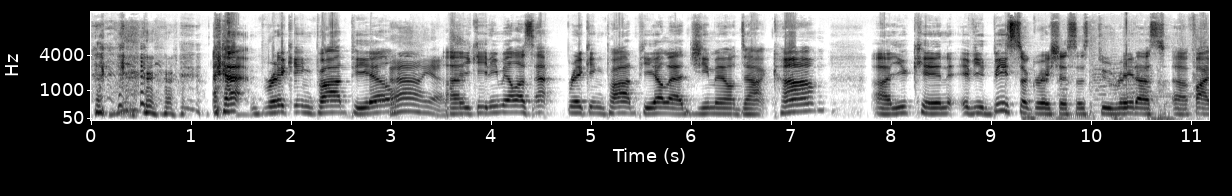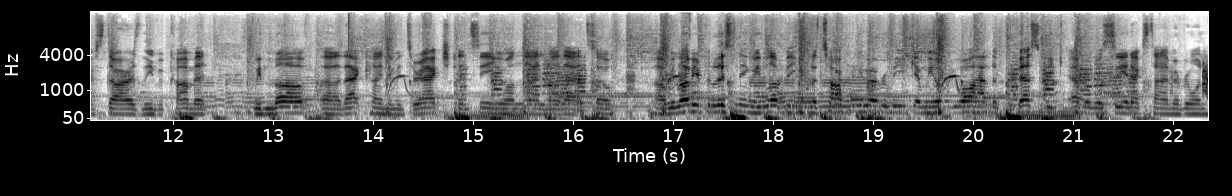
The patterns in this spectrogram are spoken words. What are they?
at Breaking Pod PL. Ah, yes. Uh, you can email us at breakingpodpl at gmail.com. Uh, you can, if you'd be so gracious as to rate us uh, five stars, leave a comment. We love uh, that kind of interaction and seeing you online and all that. So uh, we love you for listening. We love being able to talk with you every week, and we hope you all have the best week ever. We'll see you next time, everyone.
